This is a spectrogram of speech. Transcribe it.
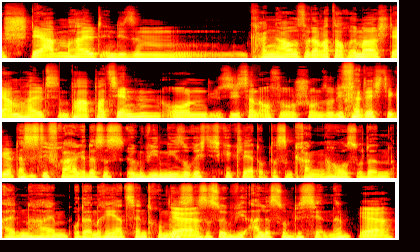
sterben halt in diesem Krankenhaus oder was auch immer, sterben halt ein paar Patienten und sie ist dann auch so schon so die Verdächtige. Das ist die Frage. Das ist irgendwie nie so richtig geklärt, ob das ein Krankenhaus oder ein Altenheim oder ein Reha-Zentrum ist. Ja. Das ist irgendwie alles so ein bisschen, ne? Ja,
